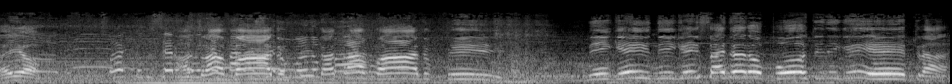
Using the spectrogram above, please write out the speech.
Aí, ó. Tá travado, filho. Tá travado, filho. Ninguém, ninguém sai do aeroporto e ninguém entra.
